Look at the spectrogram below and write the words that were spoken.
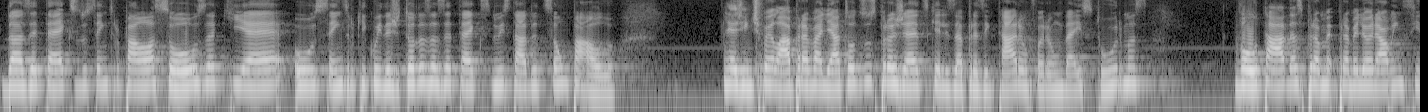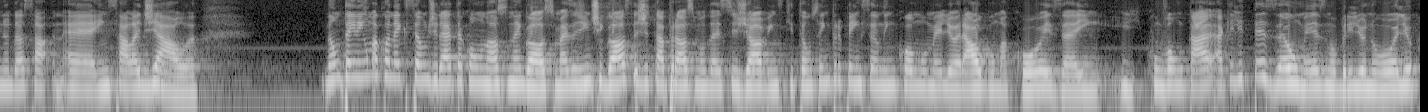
das ETECs do Centro Paula Souza, que é o centro que cuida de todas as ETECs do estado de São Paulo. E a gente foi lá para avaliar todos os projetos que eles apresentaram, foram 10 turmas, voltadas para melhorar o ensino da, é, em sala de aula. Não tem nenhuma conexão direta com o nosso negócio, mas a gente gosta de estar próximo desses jovens que estão sempre pensando em como melhorar alguma coisa, em, em, com vontade, aquele tesão mesmo, brilho no olho,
